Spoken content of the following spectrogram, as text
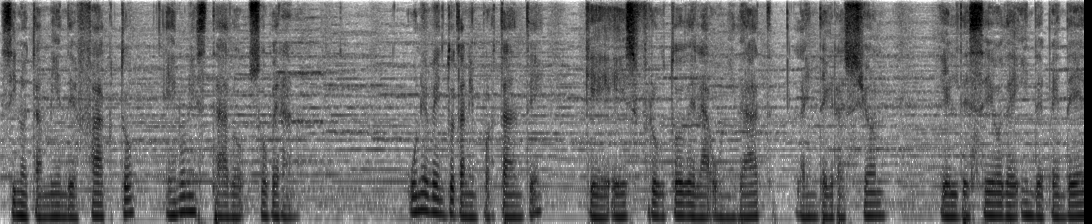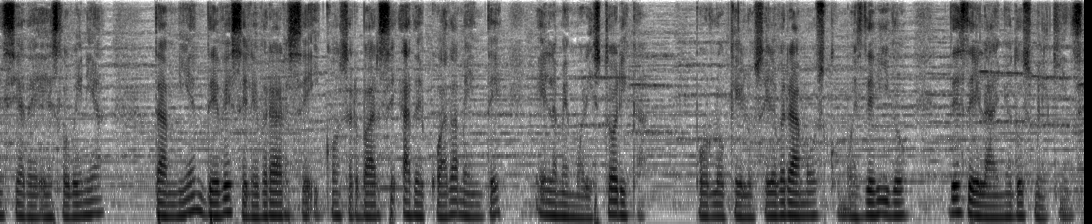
sino también de facto en un Estado soberano. Un evento tan importante que es fruto de la unidad, la integración y el deseo de independencia de Eslovenia, también debe celebrarse y conservarse adecuadamente en la memoria histórica por lo que lo celebramos como es debido desde el año 2015.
